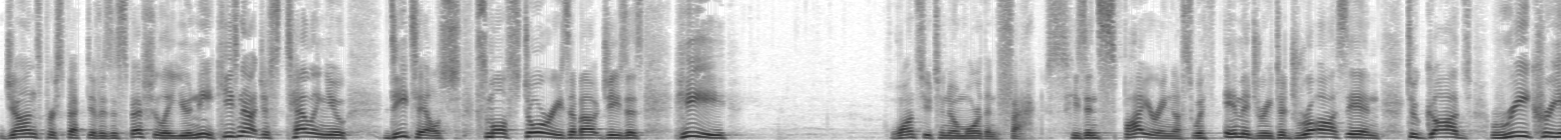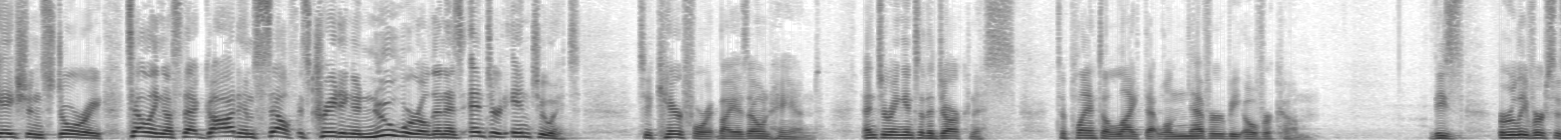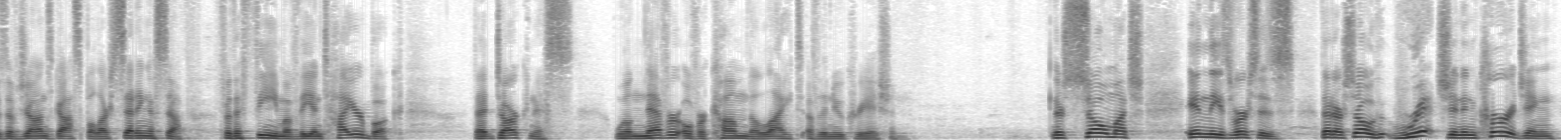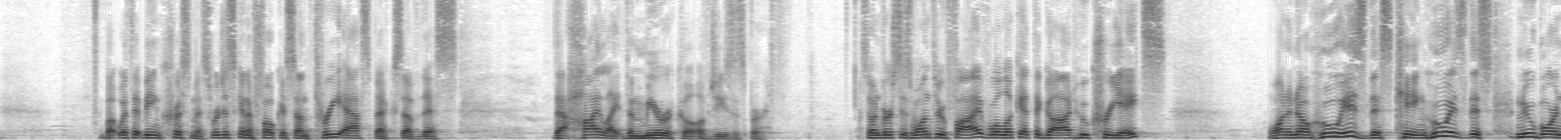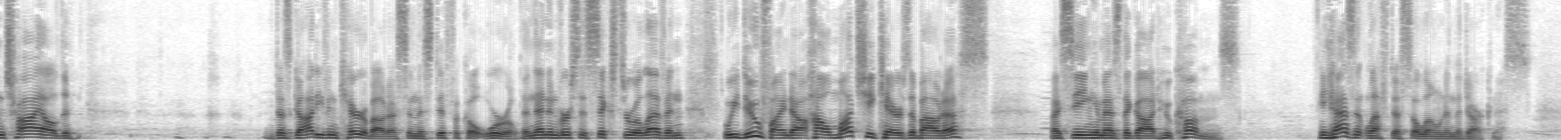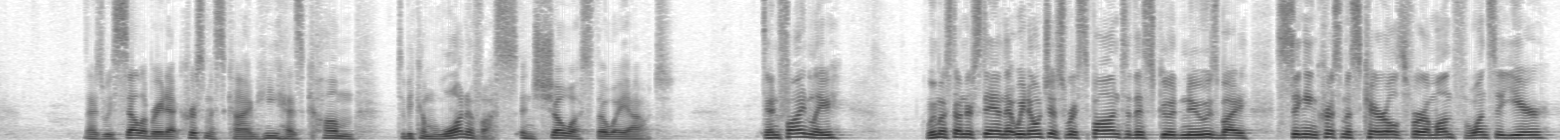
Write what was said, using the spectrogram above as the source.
John's perspective is especially unique. He's not just telling you details, small stories about Jesus. He wants you to know more than facts. He's inspiring us with imagery to draw us in to God's recreation story, telling us that God Himself is creating a new world and has entered into it to care for it by His own hand, entering into the darkness to plant a light that will never be overcome. These early verses of John's gospel are setting us up for the theme of the entire book that darkness will never overcome the light of the new creation. There's so much in these verses that are so rich and encouraging, but with it being Christmas, we're just going to focus on three aspects of this that highlight the miracle of Jesus' birth. So in verses 1 through 5, we'll look at the God who creates want to know who is this king? Who is this newborn child? Does God even care about us in this difficult world? And then in verses 6 through 11, we do find out how much He cares about us by seeing Him as the God who comes. He hasn't left us alone in the darkness. As we celebrate at Christmas time, He has come to become one of us and show us the way out. And finally, we must understand that we don't just respond to this good news by singing Christmas carols for a month once a year.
